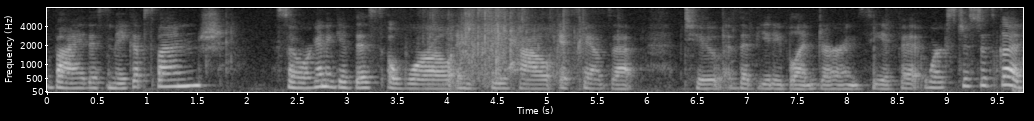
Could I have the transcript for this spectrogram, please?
by this makeup sponge so we're going to give this a whirl and see how it stands up to the Beauty Blender and see if it works just as good.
